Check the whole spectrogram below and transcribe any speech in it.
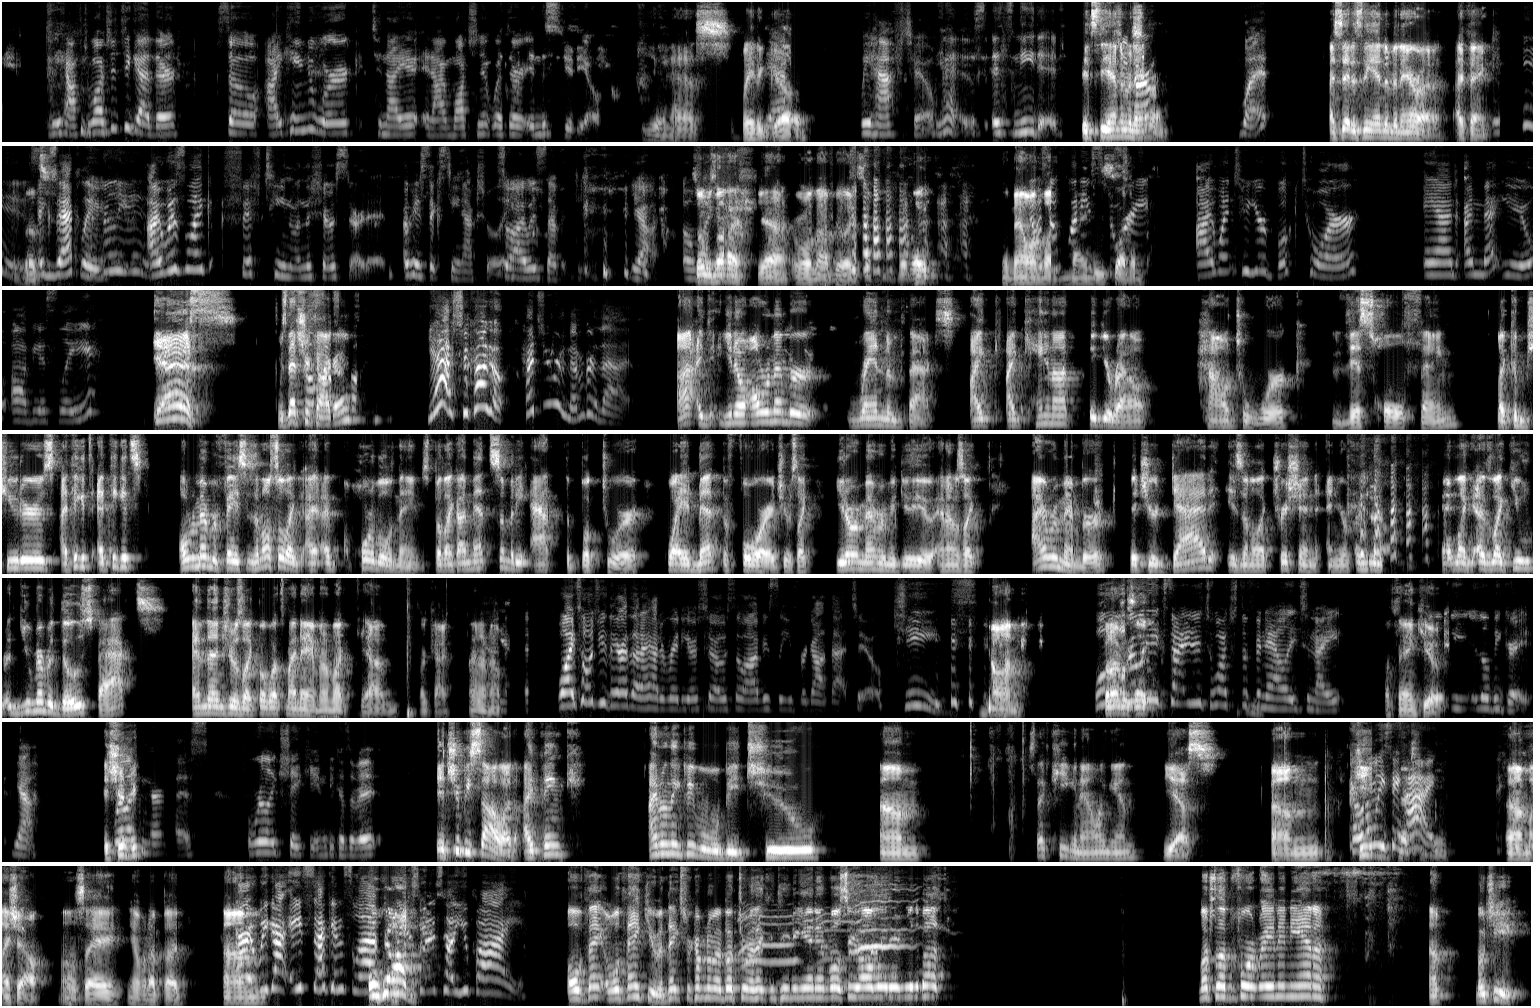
we have to watch it together. So I came to work tonight and I'm watching it with her in the studio. Yes. Way to Yeah. go. we have to. Yes, it's needed. It's the end of an Sugar? era. What? I said it's the end of an era, I think. It is. That's- Exactly. It really is. I was like 15 when the show started. Okay, 16 actually. so I was 17. Yeah. Oh So my was gosh. I. Yeah. Well, not really. So, but like, now That I'm like a funny 97. story. I went to your book tour and I met you, obviously. Yes. Was that oh, So Chicago? Yeah, Chicago. How'd you remember that? I, I- you know, I'll remember random facts. I, I cannot figure out how to work this whole thing. Like computers, I think it's, I think it's, I'll remember faces and also like I, I'm horrible with names, but like I met somebody at the book tour who I had met before, and she was like, "You don't remember me, do you?" And I was like, "I remember that your dad is an electrician, and you're and like I was like you you remember those facts?" And then she was like, "But what's my name?" And I'm like, "Yeah, okay, I don't know." Well, I told you there that I had a radio show, so obviously you forgot that too. Jeez. Done. Well, But I we're was really like- excited to watch the finale tonight. Well, thank you. It'll be, it'll be great. Yeah. It We're should like be nervous. We're like shaking because of it. it should be solid. I think I don't think people will be too um is that Keegan Allen again? Yes. Um Tell him we say hi. me. Um I shall. I'll say, yeah, what up, bud? Um, All right, we got eight seconds left. Oh, God. I just want to tell you bye. oh thank well thank you and thanks for coming to my book tour. Thanks for tuning in and we'll see you all later. You're the best. Much love to Fort Wayne, Indiana. Um, Mochi,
